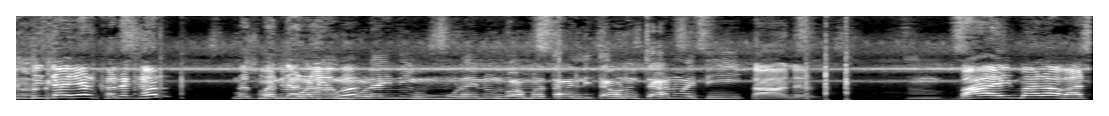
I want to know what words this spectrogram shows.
સમજી જાય યાર ખરેખર. નકની મજા નું નામ અત્યારે લીધાવાનું જાણ હોય તી. તાન. બાઈ મારા વાત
